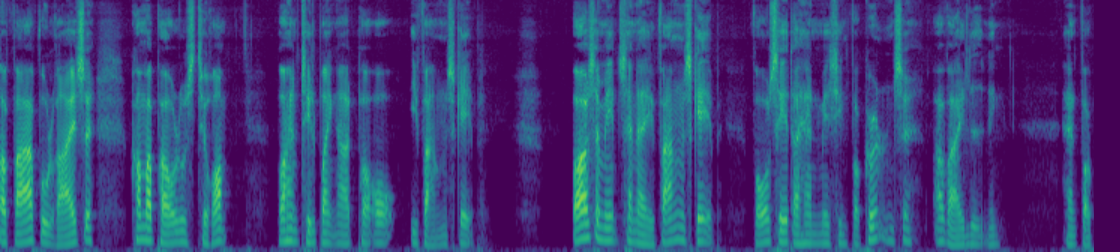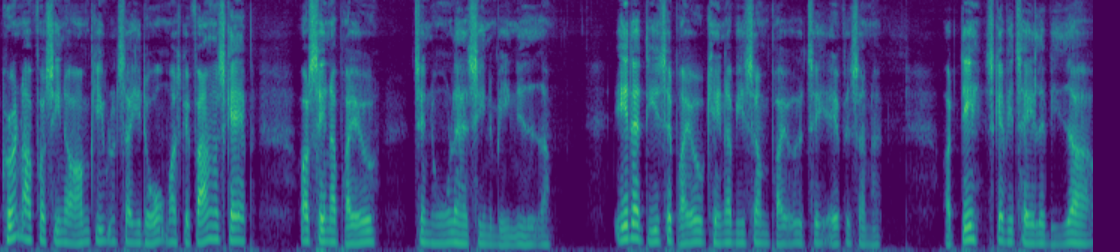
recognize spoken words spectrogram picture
og farefuld rejse kommer Paulus til Rom, hvor han tilbringer et par år i fangenskab. Også mens han er i fangenskab, fortsætter han med sin forkyndelse og vejledning. Han forkynder for sine omgivelser i det romerske fangenskab og sender breve til nogle af sine menigheder. Et af disse breve kender vi som brevet til Efeserne, og det skal vi tale videre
